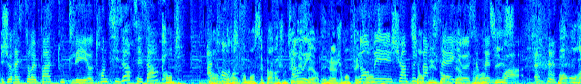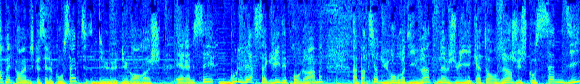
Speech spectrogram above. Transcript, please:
je resterai pas toutes les 36 euh, heures, c'est ça? 30. À 30. On va commencer par rajouter Ah des oui. heures. Déjà, je m'en fais 30. Non mais je suis un peu Si de Marseille faire euh, certaines 36. fois. Bon, on rappelle quand même ce que c'est le concept du, du Grand Rush. RMC bouleverse sa grille des programmes à partir du vendredi 29 juillet 14h jusqu'au samedi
